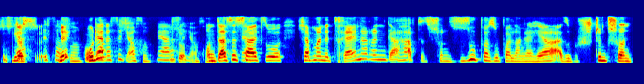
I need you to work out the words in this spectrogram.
Ja, das, ist das ne? so. Oder? Ja, das sehe ich auch so. Ja, das so. sehe ich auch so. Und das ist ja. halt so, ich habe mal eine Trainerin gehabt, das ist schon super, super lange her, also bestimmt schon,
